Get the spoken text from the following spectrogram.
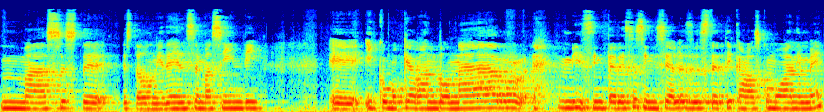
más este, estadounidense, más indie. Eh, y como que abandonar mis intereses iniciales de estética más como anime,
